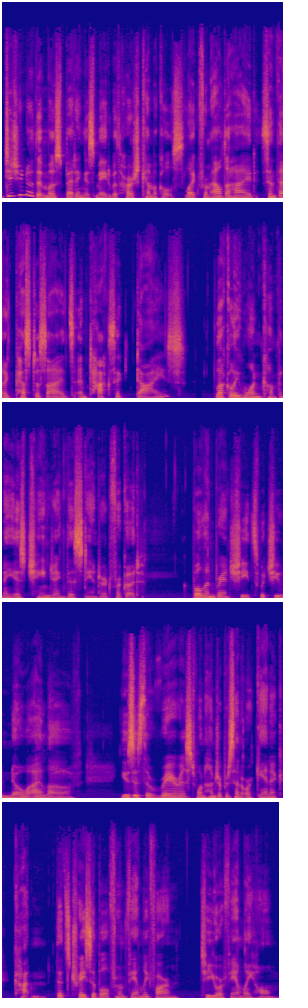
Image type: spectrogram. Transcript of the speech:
Did you know that most bedding is made with harsh chemicals like formaldehyde, synthetic pesticides, and toxic dyes? Luckily, one company is changing this standard for good. Boll & Branch Sheets, which you know I love, uses the rarest 100% organic cotton that's traceable from family farm to your family home.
